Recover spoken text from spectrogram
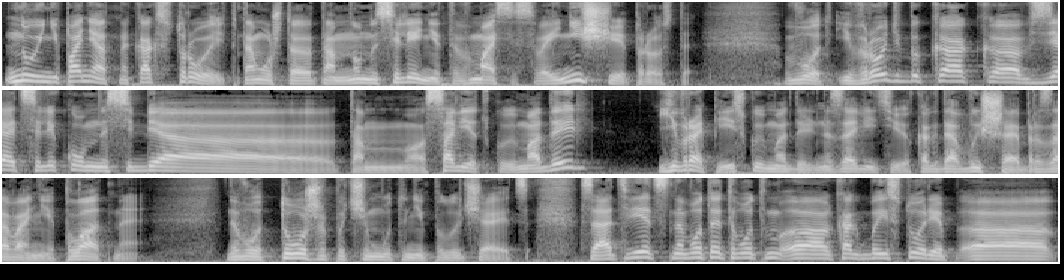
Ну и непонятно, как строить, потому что там, ну, население-то в массе своей нищие просто. Вот, и вроде бы как а, взять целиком на себя там советскую модель, европейскую модель, назовите ее, когда высшее образование платное – вот, тоже почему-то не получается. Соответственно, вот эта вот а, как бы история, а,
